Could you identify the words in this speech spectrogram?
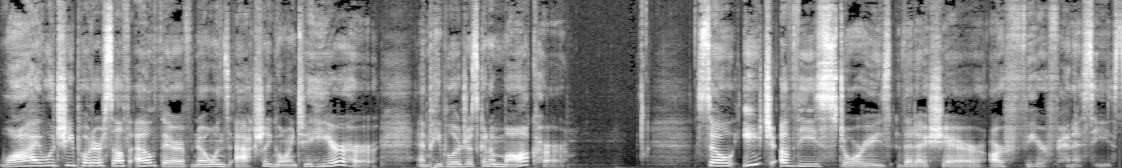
Why would she put herself out there if no one's actually going to hear her and people are just going to mock her? So each of these stories that I share are fear fantasies,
